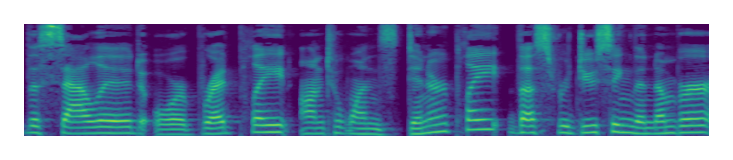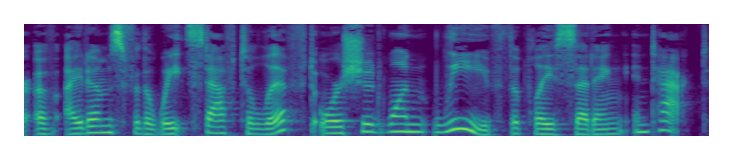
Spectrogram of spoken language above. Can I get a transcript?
the salad or bread plate onto one's dinner plate, thus reducing the number of items for the wait staff to lift, or should one leave the place setting intact?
